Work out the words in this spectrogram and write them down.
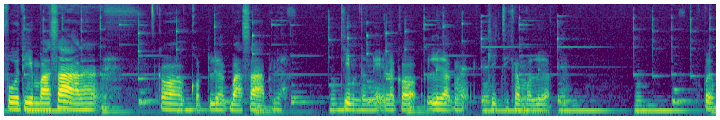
ฟูลทีมบาซ่านะฮะก็กดเลือกบาซ่าไปเลย จิ้มตรงนี้แล้วก็เลือกนะคลิกที่คำว่าเลือกปึ๊บ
